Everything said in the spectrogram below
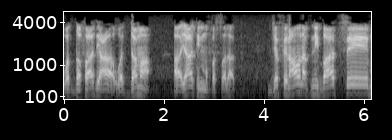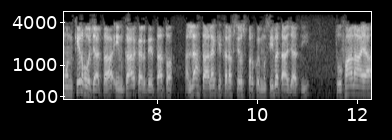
والضفادع والدم آیات مفصلات۔ جب فرعون اپنی بات سے منکر ہو جاتا، انکار کر دیتا، تو اللہ تعالی کی طرف سے اس پر کوئی مصیبت آ جاتی۔ طوفان آیا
